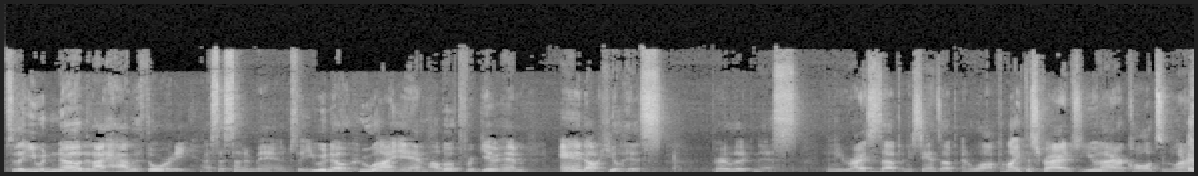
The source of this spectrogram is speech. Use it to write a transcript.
so that you would know that I have authority as the Son of Man, so that you would know who I am. I'll both forgive him and I'll heal his paralyticness. And he rises up and he stands up and walks. And like the scribes, you and I are called to learn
